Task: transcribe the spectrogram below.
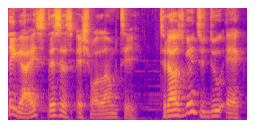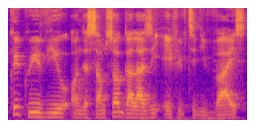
Hey guys, this is Ishmael Lamptey. Today I was going to do a quick review on the Samsung Galaxy A50 device.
